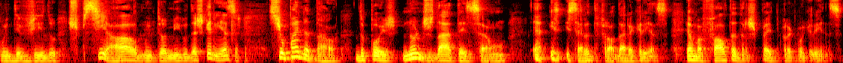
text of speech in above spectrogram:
um indivíduo especial, muito amigo das crianças. Se o Pai Natal depois não lhes dá atenção, é, isso era defraudar a criança. É uma falta de respeito para com a criança.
